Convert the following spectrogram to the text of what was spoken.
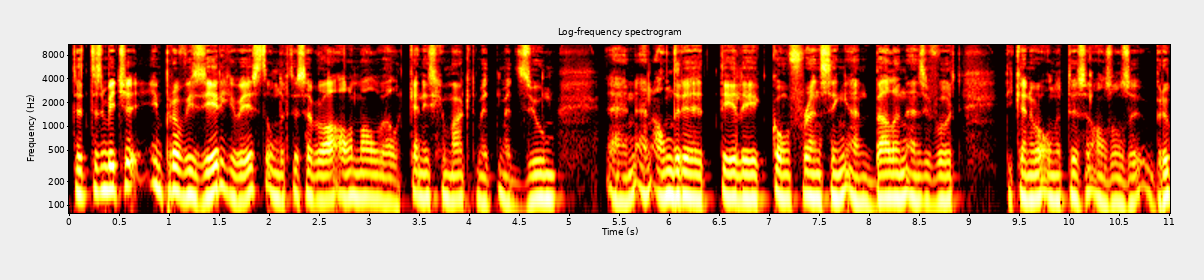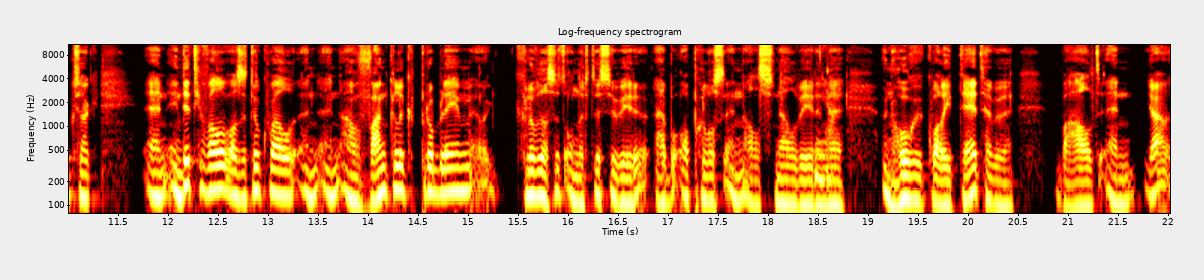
Het is een beetje improviseren geweest. Ondertussen hebben we allemaal wel kennis gemaakt met, met Zoom en, en andere teleconferencing en bellen enzovoort. Die kennen we ondertussen als onze broekzak. En in dit geval was het ook wel een, een aanvankelijk probleem. Ik geloof dat ze het ondertussen weer hebben opgelost en al snel weer een, eh, een hoge kwaliteit hebben behaald. En ja,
